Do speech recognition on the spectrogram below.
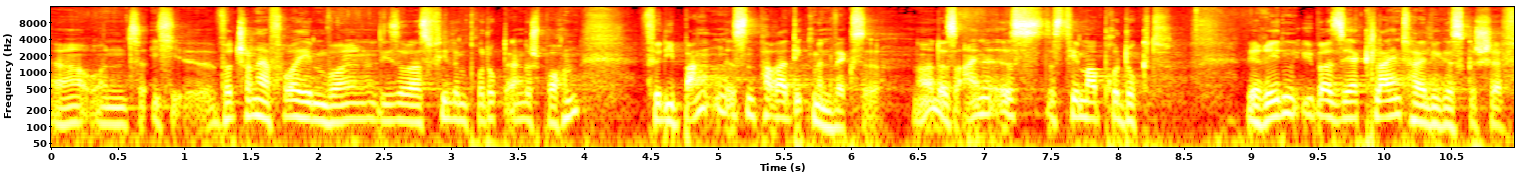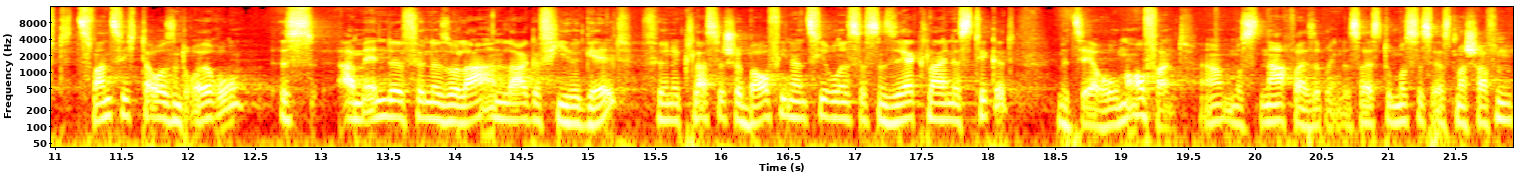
Ja, und ich äh, würde schon hervorheben wollen, Lisa, du hast viel im Produkt angesprochen, für die Banken ist ein Paradigmenwechsel. Ne, das eine ist das Thema Produkt. Wir reden über sehr kleinteiliges Geschäft. 20.000 Euro ist am Ende für eine Solaranlage viel Geld. Für eine klassische Baufinanzierung ist das ein sehr kleines Ticket mit sehr hohem Aufwand. Ja, musst Nachweise bringen. Das heißt, du musst es erstmal schaffen,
